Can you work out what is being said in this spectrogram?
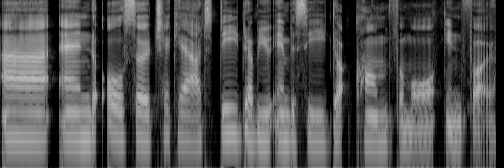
uh, and also check out dwembassy.com for more info.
